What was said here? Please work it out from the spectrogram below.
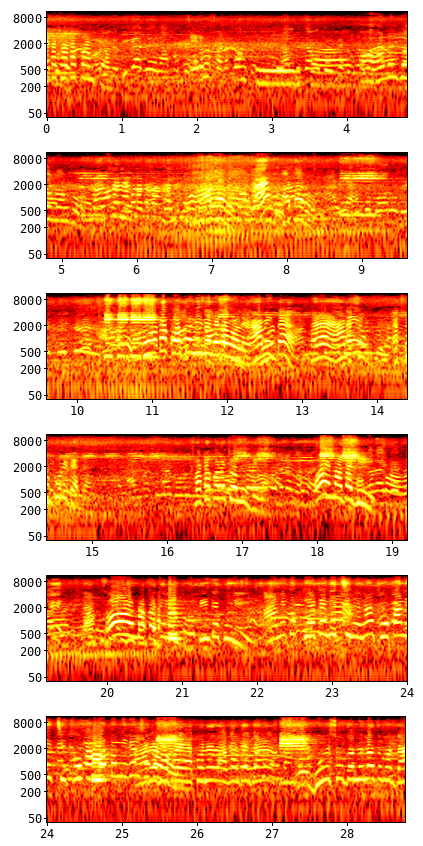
এটা ছটা পঞ্চাশ। হ্যাঁ? আঠারো। পুরোটা কত নিবেন এটা বলে? আমি হ্যাঁ আমি একশো কুড়ি টাকা। ছটা করে চল্লিশ দিলাম। ওই মাতাজি। ওই মাতাজি। তিনটে কুড়ি। আমি তো কেটে নিচ্ছি না থোকা নিচ্ছি। থোকা কত নিবেন সেটা এখন এর আগে ঝুড়ি শুদ্ধ নিলেও তোমার যা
